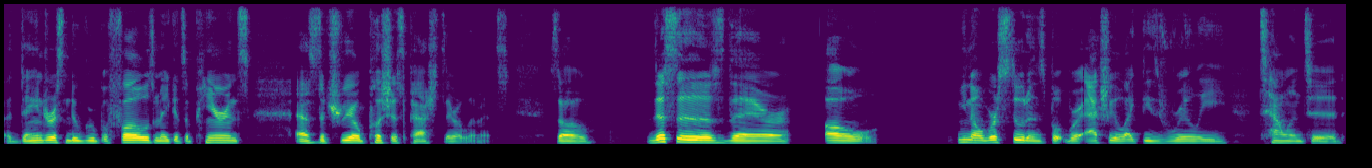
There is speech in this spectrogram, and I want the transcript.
A dangerous new group of foes make its appearance as the trio pushes past their limits. So, this is their oh, you know, we're students, but we're actually like these really talented,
